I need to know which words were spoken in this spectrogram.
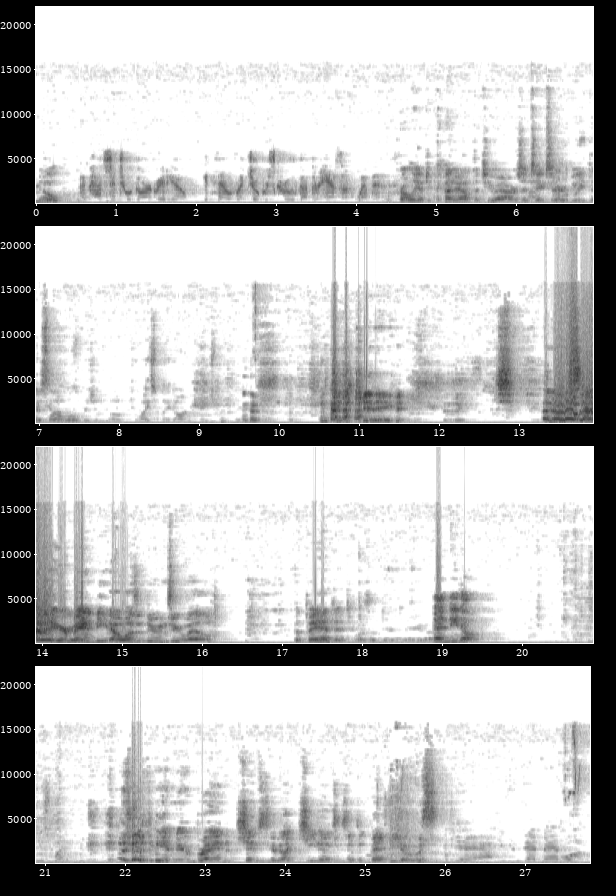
Nope. I patched it to a guard radio. It sounds like Joker's crew have got their hands on weapons. We'll Probably have to cut out the two hours it takes her to beat this level. Vision mode to isolate on henchmen. Just kidding. I know Looks no, so earlier angry. Bandito wasn't doing too well. The bandit wasn't doing very well. Bandito. There's gonna be a new brand of chips. It's gonna be like Cheetos, except it's Banditos. Yeah, he's a dead man walking.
